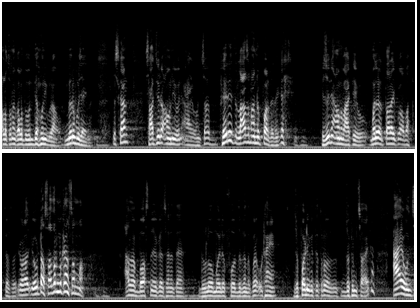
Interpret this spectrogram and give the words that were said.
आलोचना गलत हो भने देखाउने कुरा हो मेरो बुझाइमा। त्यस कारण साथीहरू आउने हो भने आयो हुन्छ। फेरि लाज मान्नु पर्दैन क्या। हिजो नि आउनु भएकै हो। मैले तराईको अवस्था त्यो छ एउटा एउटा सदरमुकामसम्म। आज बस्नु योग्य छैन त्यहाँ। धुलो मैलो फोहोर दुर्गन्ध पुरा उठाएँ। झुपडीको त्यत्रो जोखिम छ होइन। आयो हुन्छ।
